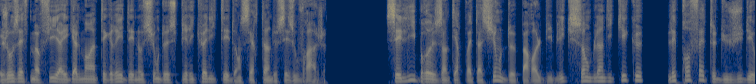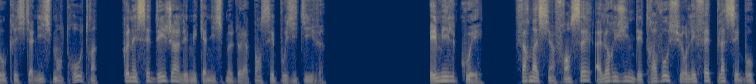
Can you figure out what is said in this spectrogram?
Joseph Murphy a également intégré des notions de spiritualité dans certains de ses ouvrages. Ses libres interprétations de paroles bibliques semblent indiquer que les prophètes du judéo-christianisme, entre autres, connaissaient déjà les mécanismes de la pensée positive. Émile Coué, pharmacien français à l'origine des travaux sur l'effet placebo.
